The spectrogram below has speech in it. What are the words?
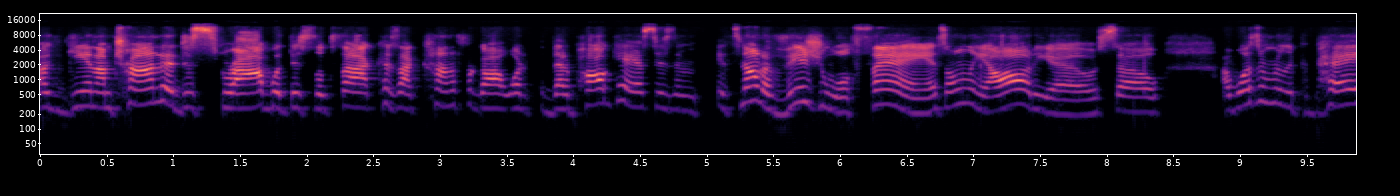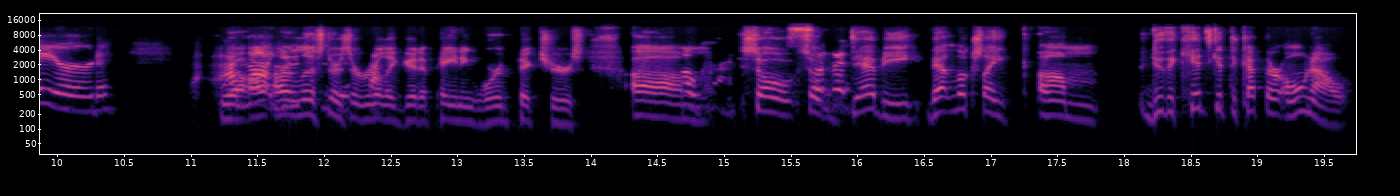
again, I'm trying to describe what this looks like because I kind of forgot what that a podcast isn't. It's not a visual thing. It's only audio, so I wasn't really prepared. Well, our, our listeners are really good at painting word pictures. Um, Okay. So, so, So that- Debbie, that looks like. Um, do the kids get to cut their own out?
